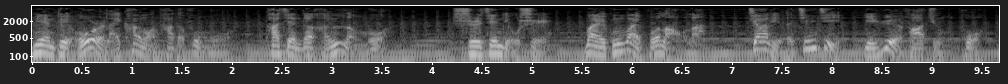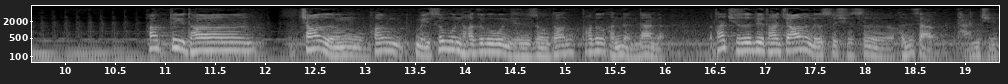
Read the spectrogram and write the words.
面对偶尔来看望他的父母，他显得很冷漠。时间流逝，外公外婆老了，家里的经济也越发窘迫。他对他家人，他每次问他这个问题的时候，他他都很冷淡的。他其实对他家人的事情是很少谈及的。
